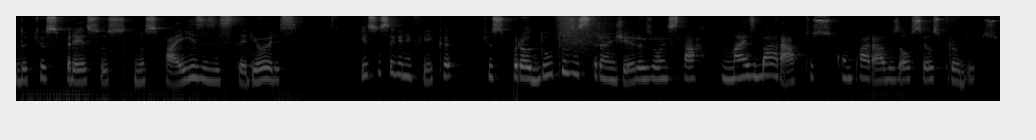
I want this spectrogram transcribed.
do que os preços nos países exteriores, isso significa que os produtos estrangeiros vão estar mais baratos comparados aos seus produtos.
